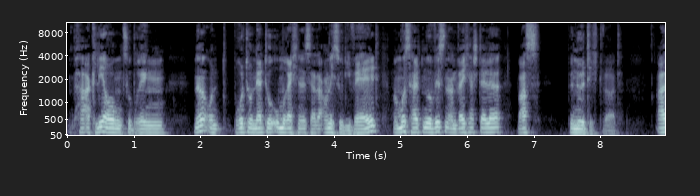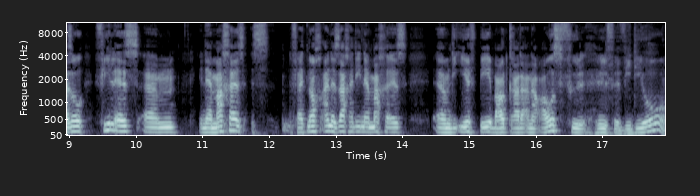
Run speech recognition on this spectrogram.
ein paar Erklärungen zu bringen. Ne? Und Brutto-Netto umrechnen ist ja auch nicht so die Welt. Man muss halt nur wissen, an welcher Stelle was benötigt wird. Also viel ist ähm, in der Mache ist vielleicht noch eine Sache, die in der Mache ist. Ähm, die IFB baut gerade eine Ausfüllhilfe-Video.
